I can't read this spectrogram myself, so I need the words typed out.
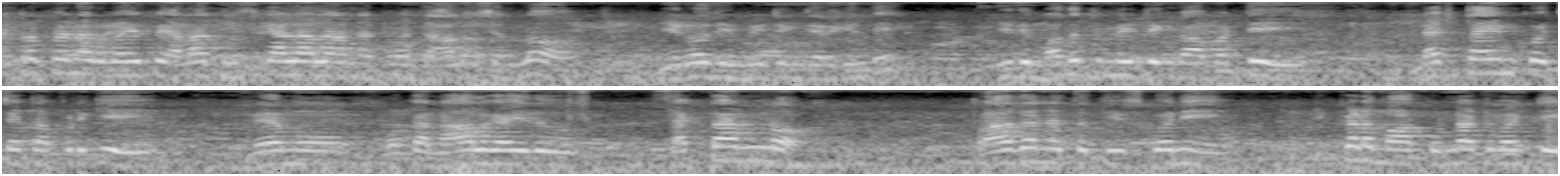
ఎంటర్ప్రైనర్ వైపు ఎలా తీసుకెళ్ళాలి అన్నటువంటి ఆలోచనలో ఈరోజు ఈ మీటింగ్ జరిగింది. ఇది మొదటి మీటింగ్ కాబట్టి నెక్స్ట్ టైంకి వచ్చేటప్పటికి మేము ఒక నాలుగైదు సెక్టార్లలో ప్రాధాన్యత తీసుకొని ఇక్కడ మాకున్నటువంటి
